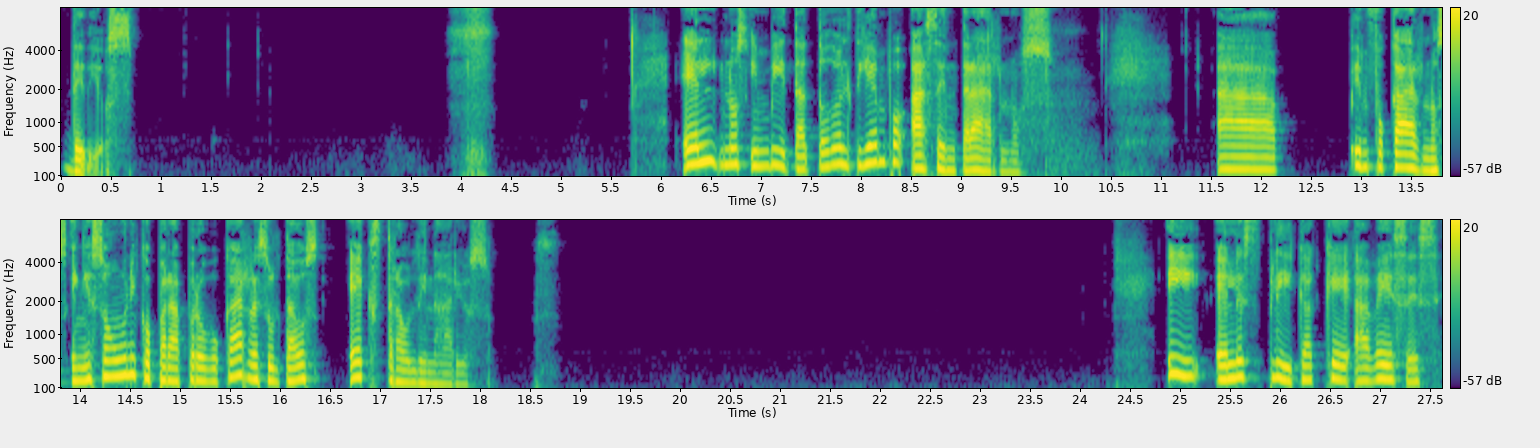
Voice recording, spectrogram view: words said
de Dios. Él nos invita todo el tiempo a centrarnos, a enfocarnos en eso único para provocar resultados extraordinarios. Y él explica que a veces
